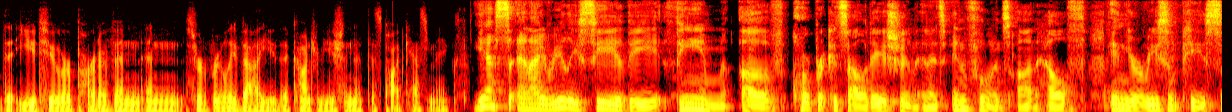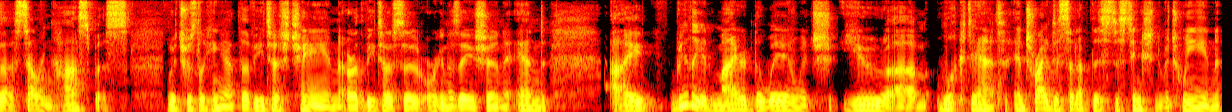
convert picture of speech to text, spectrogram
that you two are part of, and and sort of really value the contribution that this podcast makes. Yes, and I really see the theme of corporate consolidation and its influence on health in your recent piece, uh, Selling Hospice, which was looking at the Vitas chain or the Vitas organization and I really admired the way in which you um, looked at and tried to set up this distinction between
